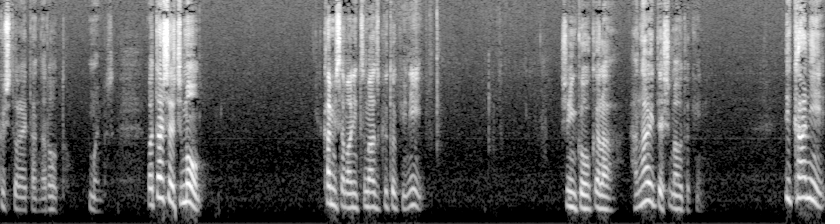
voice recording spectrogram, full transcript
隠しておられたんだろうと思います。私たちも神様につまずく時に信仰から離れてしまう時にいかに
